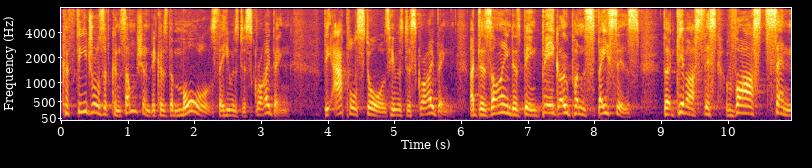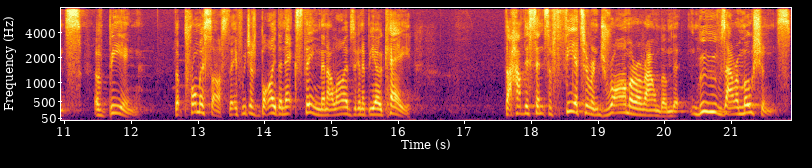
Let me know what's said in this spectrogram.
Cathedrals of consumption, because the malls that he was describing, the Apple stores he was describing, are designed as being big open spaces that give us this vast sense of being, that promise us that if we just buy the next thing, then our lives are going to be okay. That have this sense of theater and drama around them that moves our emotions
